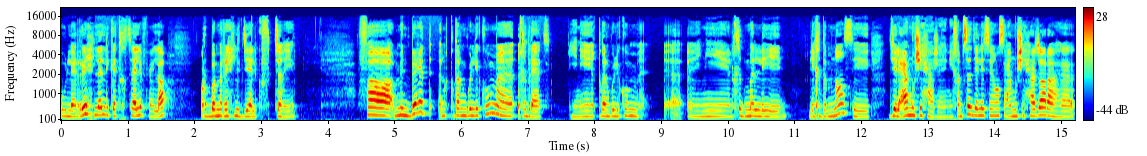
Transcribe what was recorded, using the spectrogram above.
ولا الرحلة اللي كتختلف على ربما الرحلة ديالك في التغيير. فمن بعد نقدر نقول لكم غبرات. يعني نقدر نقول لكم يعني الخدمة اللي اللي خدمنا سي ديال عام وشي حاجة. يعني خمسة ديال les séances عام وشي حاجة راه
